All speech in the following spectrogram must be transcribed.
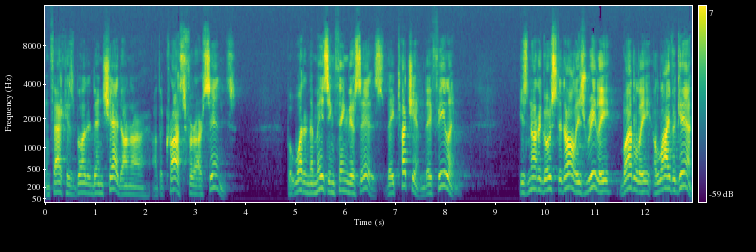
In fact, his blood had been shed on, our, on the cross for our sins. But what an amazing thing this is. They touch him, they feel him. He's not a ghost at all. He's really bodily alive again.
